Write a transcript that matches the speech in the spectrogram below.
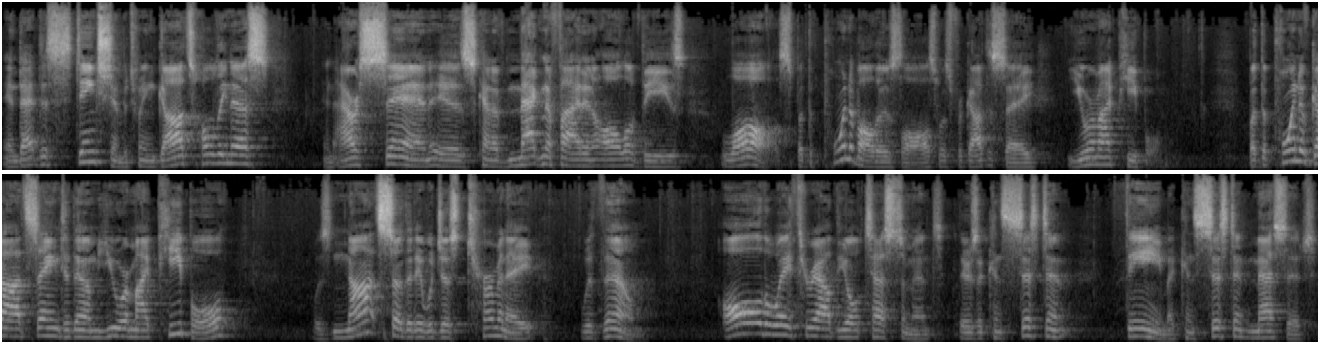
And that distinction between God's holiness and our sin is kind of magnified in all of these laws. But the point of all those laws was for God to say, you are my people. But the point of God saying to them, You are my people, was not so that it would just terminate with them. All the way throughout the Old Testament, there's a consistent theme, a consistent message.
